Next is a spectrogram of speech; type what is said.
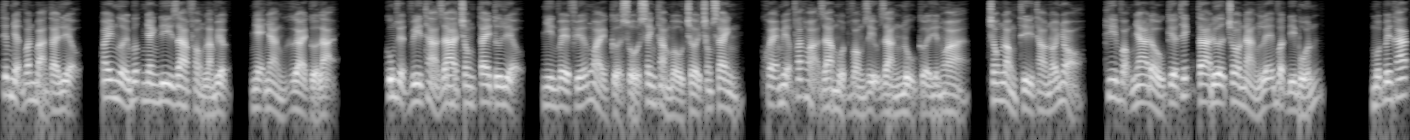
tiếp nhận văn bản tài liệu, quay người bước nhanh đi ra phòng làm việc, nhẹ nhàng gài cửa lại. Cung duyệt vi thả ra trong tay tư liệu nhìn về phía ngoài cửa sổ xanh thẳm bầu trời trong xanh khoe miệng phát họa ra một vòng dịu dàng nụ cười hiền hòa, trong lòng thì thào nói nhỏ, hy vọng nha đầu kia thích ta đưa cho nàng lễ vật đi bốn. Một bên khác,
